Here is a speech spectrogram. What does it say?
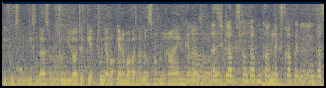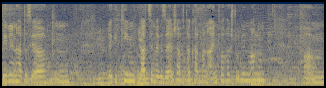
wie funktioniert dies und das und tun die Leute tun ja auch noch gerne mal was anderes noch mit rein Genau. oder so. ne? Also ich glaube, es kommt auf den Kontext drauf. In, in Brasilien hat es ja einen legitimen Platz in der Gesellschaft. Da kann man einfacher Studien machen. Ähm,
